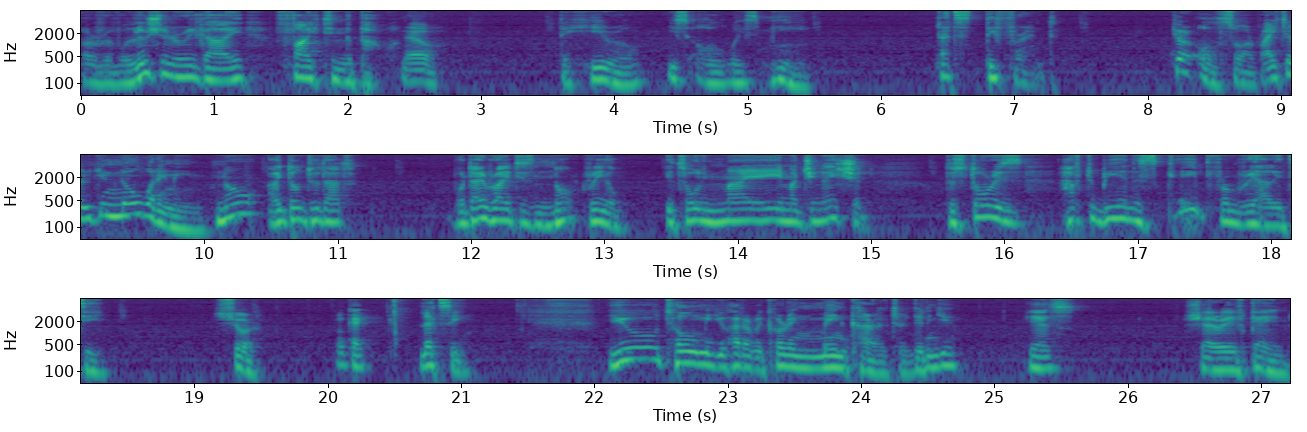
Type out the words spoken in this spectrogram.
a revolutionary guy fighting the power. No. The hero is always me. That's different. You're also a writer, you know what I mean. No, I don't do that. What I write is not real. It's all in my imagination. The stories have to be an escape from reality. Sure. Okay, let's see. You told me you had a recurring main character, didn't you? Yes. Sheriff Kane.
